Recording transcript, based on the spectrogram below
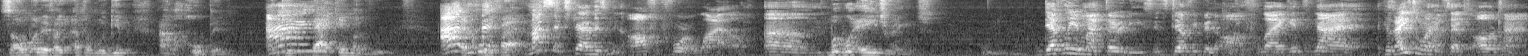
So I wonder if, I, if I'm gonna get. I'm hoping I get back in my groove. I, At my, 45. my sex drive has been off for a while. Um, What what age range? definitely in my 30s it's definitely been off like it's not because i used to want to have sex all the time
